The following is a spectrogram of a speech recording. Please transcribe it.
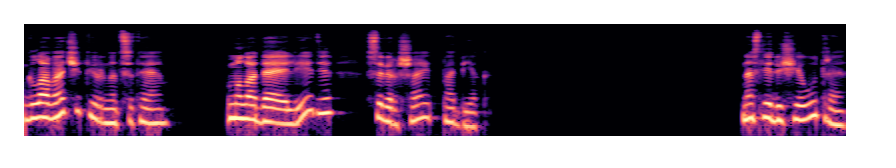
Глава 14. Молодая леди совершает побег. На следующее утро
